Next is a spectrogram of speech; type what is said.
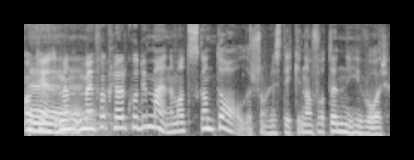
Ok, men, men Forklar hva du mener med at skandalejournalistikken har fått en ny vår.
